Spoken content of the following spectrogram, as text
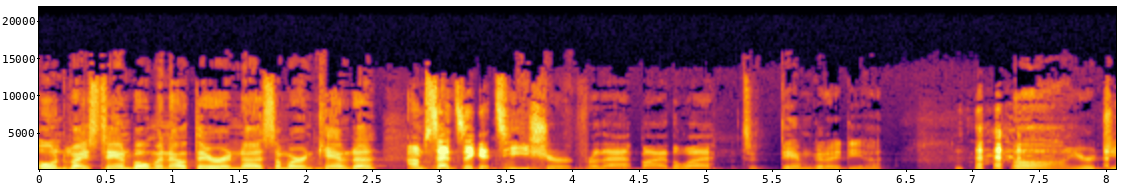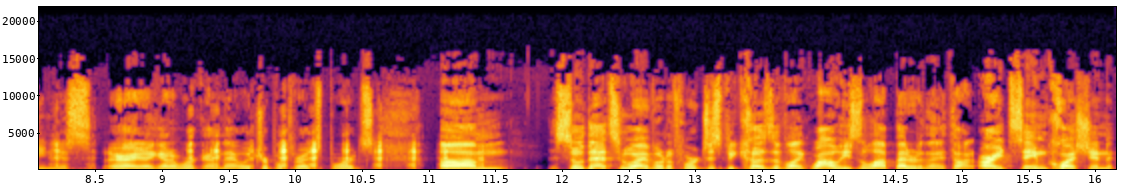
owned by Stan Bowman out there in uh, somewhere in Canada. I'm sensing a T-shirt for that, by the way. It's a damn good idea. oh, you're a genius. All right, I got to work on that with Triple Threat Sports. Um, so that's who I voted for, just because of like, wow, he's a lot better than I thought. All right, same question:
